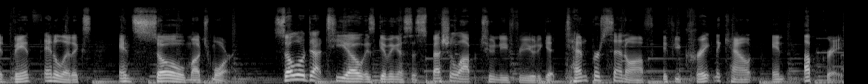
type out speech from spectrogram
advanced analytics, and so much more. Solo.to is giving us a special opportunity for you to get 10% off if you create an account and upgrade.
